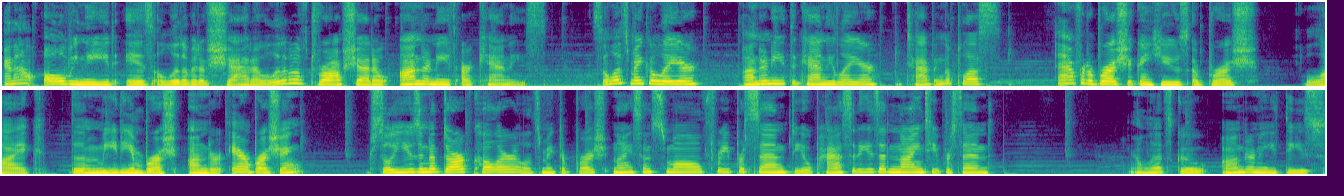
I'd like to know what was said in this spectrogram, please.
And now all we need is a little bit of shadow, a little bit of drop shadow underneath our candies. So let's make a layer underneath the candy layer, tapping the plus. And for the brush, you can use a brush like the medium brush under airbrushing. We're still using the dark color. Let's make the brush nice and small, 3%. The opacity is at 90%. Now let's go underneath these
